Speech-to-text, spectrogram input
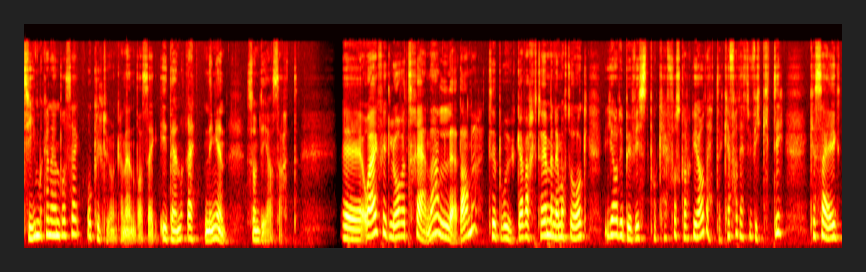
teamet kan endre seg, og kulturen kan endre seg i den retningen som de har satt. Eh, og jeg fikk lov å trene lederne til å bruke verktøy, men jeg måtte òg gjøre dem bevisst på hvorfor skal dere gjøre dette? Hvorfor er dette viktig? Hva sier jeg,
